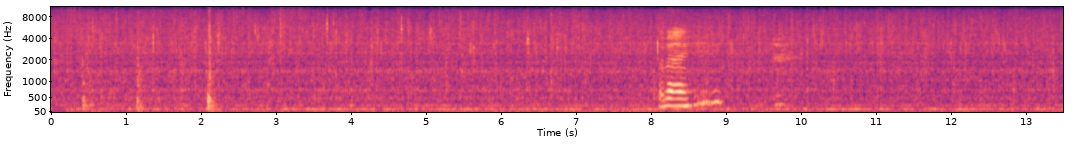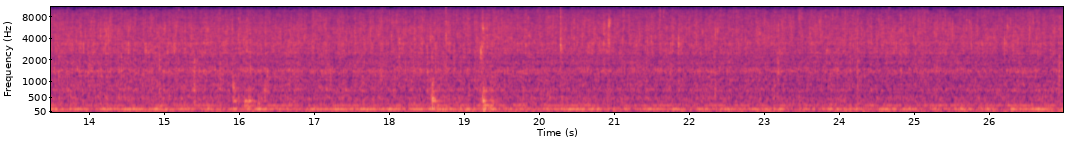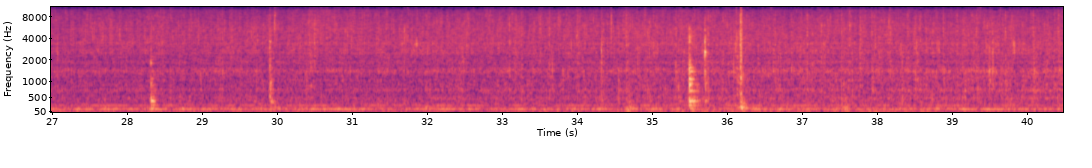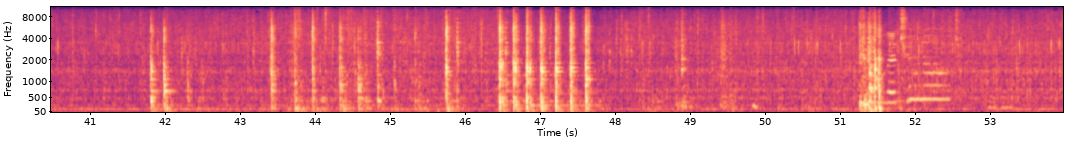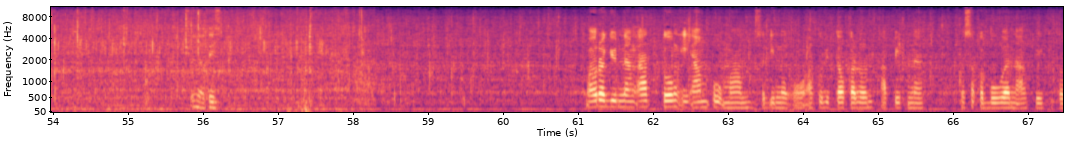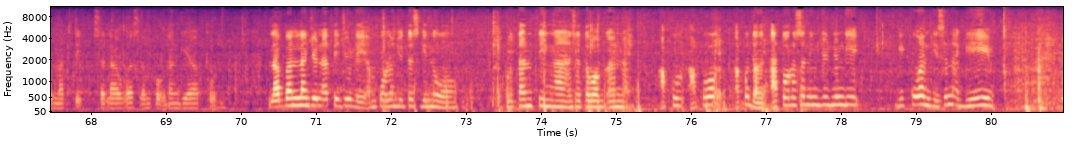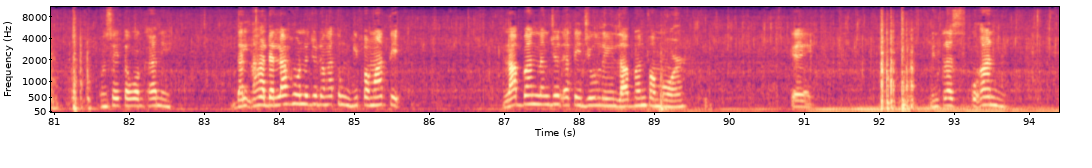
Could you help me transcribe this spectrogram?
Bye-bye. I'll you know. Ito na, taste. Maurag yun ng atong iampo, ma'am, sa ginoo. Ako bitaw karon hapit na ko sa kabuwan na ako ikipamati sa lawas ampo ng gihapon. Laban lang yun, Ate Julie. Ampo lang yun tas ginoo. Importante nga sa tawag ana. Ako, ako, ako dahil ato ra ning yun yung gi, gikuan, gisa na, gi, unsay tawag ani? Dal hadalahon na jud ang atong gipamati. Laban lang jud ate Julie. Laban pa more. Okay Mintras kuan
